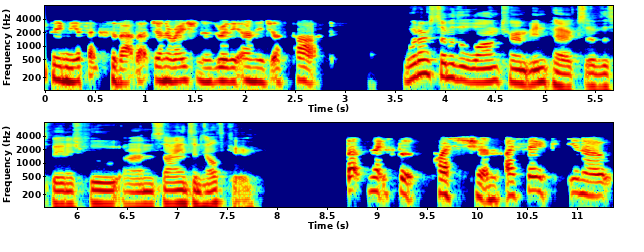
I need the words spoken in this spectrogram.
seeing the effects of that. That generation has really only just passed. What are some of the long term impacts of the Spanish flu on science and healthcare? That's an excellent question. I think, you know,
